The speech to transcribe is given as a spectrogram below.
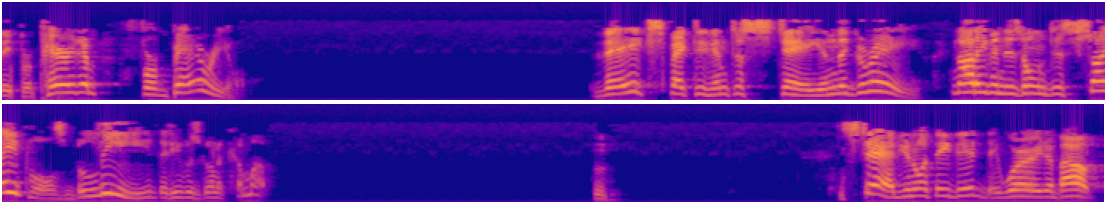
they prepared him for burial. They expected him to stay in the grave. Not even his own disciples believed that he was going to come up. Hmm. Instead, you know what they did? They worried about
